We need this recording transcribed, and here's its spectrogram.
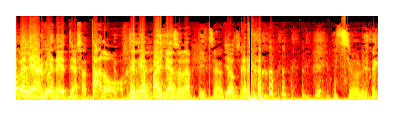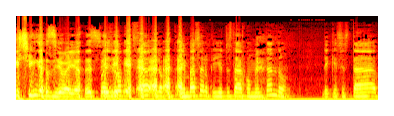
Ovelier viene desatado. Tenía payaso la pizza. Yo creo. Se me olvidó qué chingas iba yo a decir. Pues lo que está- lo que- en base a lo que yo te estaba comentando, de que se está,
